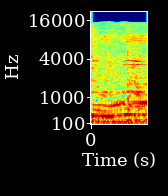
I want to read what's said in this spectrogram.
you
